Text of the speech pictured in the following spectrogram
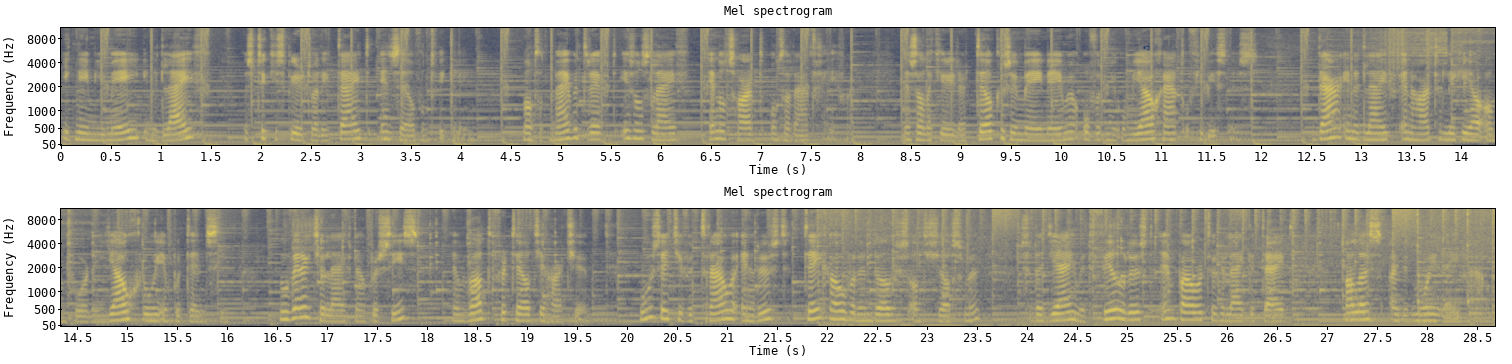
Ik neem je mee in het lijf, een stukje spiritualiteit en zelfontwikkeling. Want wat mij betreft is ons lijf en ons hart onze raadgever. En zal ik jullie daar telkens in meenemen of het nu om jou gaat of je business. Daar in het lijf en hart liggen jouw antwoorden, jouw groei en potentie. Hoe werkt je lijf nou precies en wat vertelt je hartje? Hoe zet je vertrouwen en rust tegenover een dosis enthousiasme, zodat jij met veel rust en power tegelijkertijd alles uit het mooie leven haalt?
